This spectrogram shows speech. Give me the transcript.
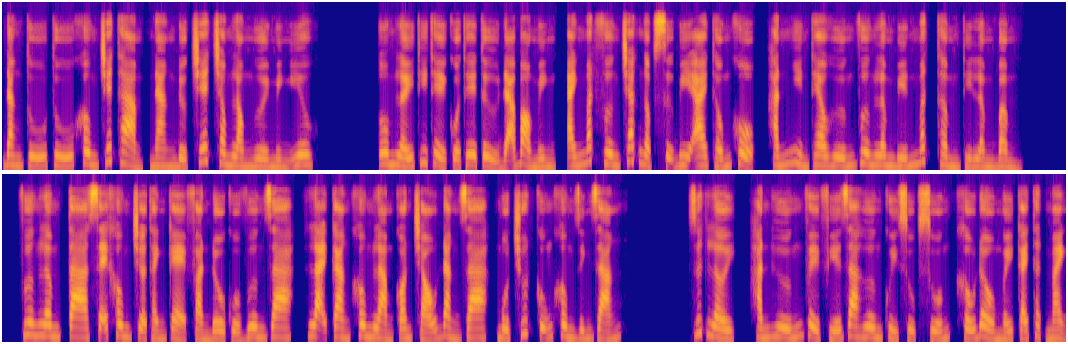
Đằng tú tú không chết thảm, nàng được chết trong lòng người mình yêu. Ôm lấy thi thể của thê tử đã bỏ mình, ánh mắt vương trác ngập sự bi ai thống khổ, hắn nhìn theo hướng vương lâm biến mất thầm thì lầm bẩm. Vương lâm ta sẽ không trở thành kẻ phản đồ của vương gia, lại càng không làm con cháu đằng gia, một chút cũng không dính dáng. Dứt lời, hắn hướng về phía gia hương quỳ sụp xuống, khấu đầu mấy cái thật mạnh.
